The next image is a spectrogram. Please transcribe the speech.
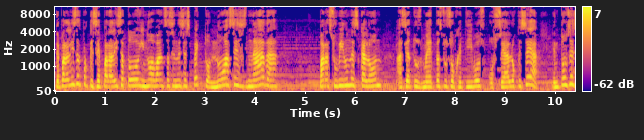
Te paralizas porque se paraliza todo y no avanzas en ese aspecto. No haces nada para subir un escalón hacia tus metas, tus objetivos, o sea lo que sea. Entonces,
